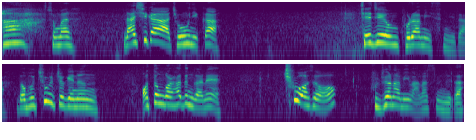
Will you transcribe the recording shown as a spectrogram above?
아, 정말 날씨가 좋으니까 제주에 온 보람이 있습니다. 너무 추울 적에는 어떤 걸 하든 간에 추워서 불편함이 많았습니다.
